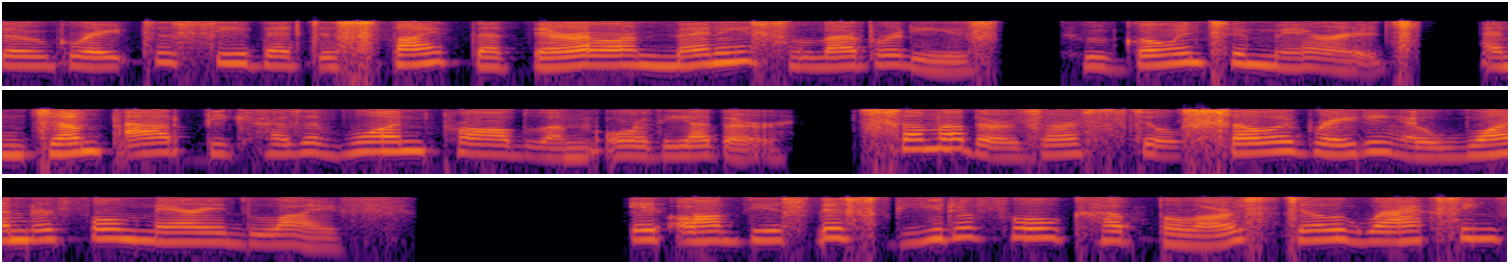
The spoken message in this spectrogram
so great to see that despite that there are many celebrities who go into marriage and jump out because of one problem or the other, some others are still celebrating a wonderful married life. It obvious this beautiful couple are still waxing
